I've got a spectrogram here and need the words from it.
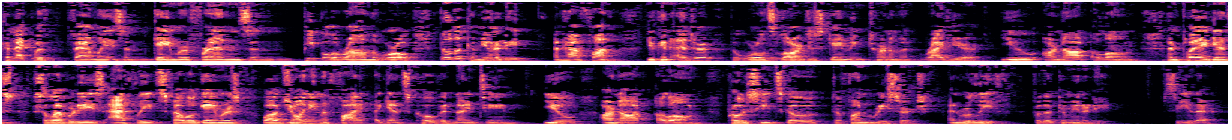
Connect with families and gamer friends and people around the world. Build a community and have fun. You can enter the world's largest gaming tournament right here. You are not alone. And play against celebrities, athletes, fellow gamers while joining the fight against COVID-19. You are not alone. Proceeds go to fund research and relief for the community. See you there.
